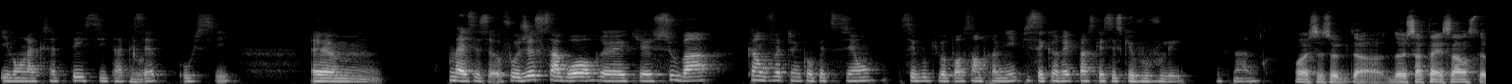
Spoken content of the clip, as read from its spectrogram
ils vont l'accepter s'ils t'acceptent aussi. Euh, mais c'est ça. Il faut juste savoir euh, que souvent, quand vous faites une compétition, c'est vous qui va passer en premier, puis c'est correct parce que c'est ce que vous voulez, au final. Ouais, c'est ça. D'un certain sens, t'as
